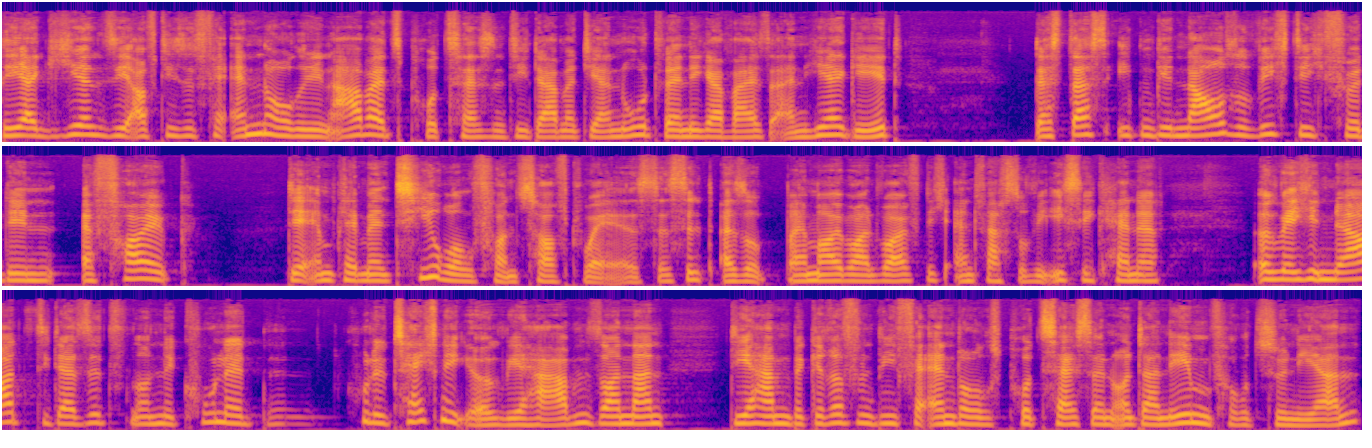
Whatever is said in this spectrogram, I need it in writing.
reagieren sie auf diese Veränderungen in den Arbeitsprozessen, die damit ja notwendigerweise einhergeht, dass das eben genauso wichtig für den Erfolg der Implementierung von Software ist. Das sind also bei Neuborn Wolf nicht einfach so, wie ich sie kenne, irgendwelche Nerds, die da sitzen und eine coole, coole Technik irgendwie haben, sondern die haben begriffen, wie Veränderungsprozesse in Unternehmen funktionieren.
